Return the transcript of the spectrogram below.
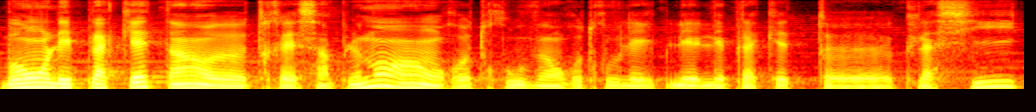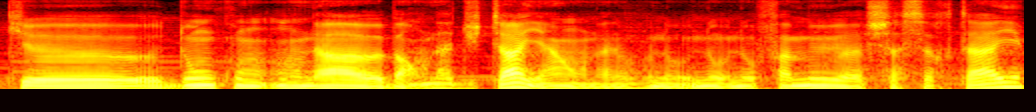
Bon, les plaquettes, hein, très simplement, hein, on retrouve, les, plaquettes classiques. donc on, a, bah, on a du taille, on a nos, fameux chasseurs taille.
